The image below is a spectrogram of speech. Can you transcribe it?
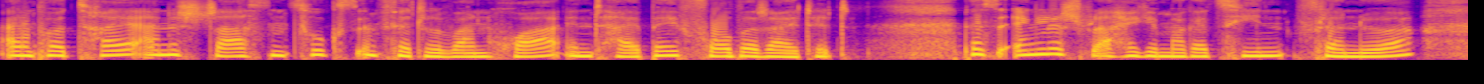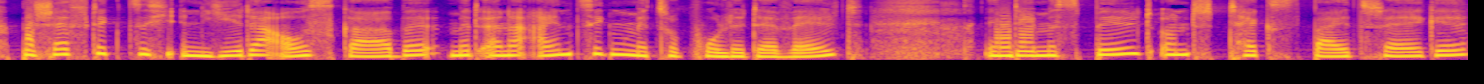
ein Porträt eines Straßenzugs im Viertel Wanhua in Taipei vorbereitet. Das englischsprachige Magazin Flaneur beschäftigt sich in jeder Ausgabe mit einer einzigen Metropole der Welt, indem es Bild- und Textbeiträge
